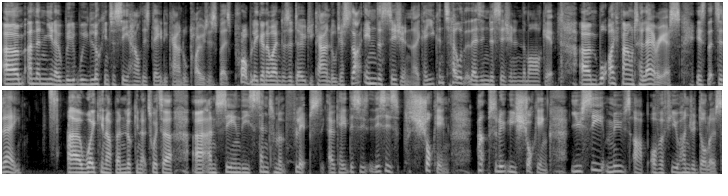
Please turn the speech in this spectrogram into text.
Um, and then, you know, we, we're looking to see how this daily candle closes, but it's probably going to end as a doji candle, just that indecision, okay? You can tell that there's indecision in the market. Um, what I found hilarious is that today, uh, waking up and looking at Twitter uh, and seeing these sentiment flips. Okay, this is this is shocking, absolutely shocking. You see moves up of a few hundred dollars,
